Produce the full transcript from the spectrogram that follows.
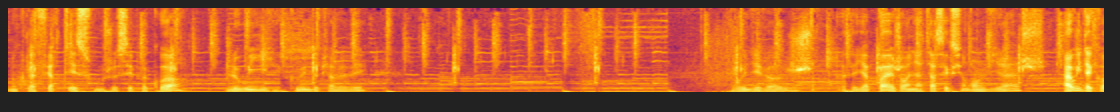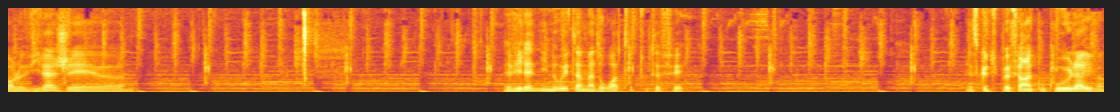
Donc la Ferté sous je sais pas quoi. Le oui, commune de Pierre-Levé. Rue des Loges. Il n'y a pas genre une intersection dans le village? Ah oui d'accord, le village est... euh, La vilaine Nino est à ma droite, tout à fait. Est-ce que tu peux faire un coucou au live?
